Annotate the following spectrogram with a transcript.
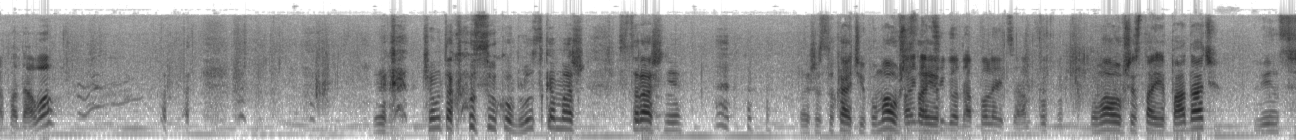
A padało? Jak, czemu taką suchą bluzkę masz strasznie? Także słuchajcie, pomału Fajna przestaje, przygoda, polecam. pomału przestaje padać, więc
